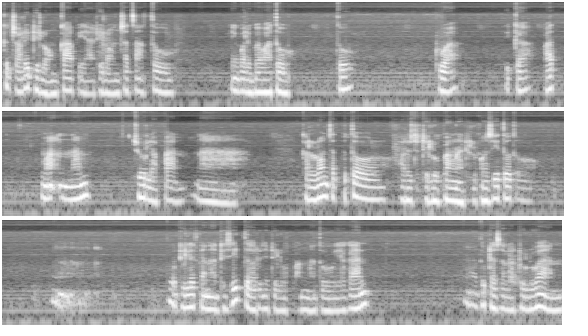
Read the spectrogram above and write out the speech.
Kecuali dilongkap ya diloncat satu. Yang paling bawah tuh tuh dua tiga empat lima enam tujuh delapan. Nah kalau loncat betul harus di lubang. Nah di lubang situ tuh. Nah, tuh dilihat karena di situ harusnya di lubang. Nah tuh ya kan? Nah, itu udah salah duluan.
